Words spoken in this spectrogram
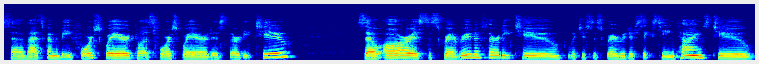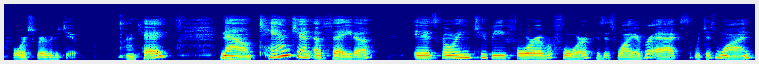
So that's going to be 4 squared plus 4 squared is 32. So r is the square root of 32, which is the square root of 16 times 2, 4 square root of 2. Okay, now tangent of theta is going to be 4 over 4 because it's y over x, which is 1.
